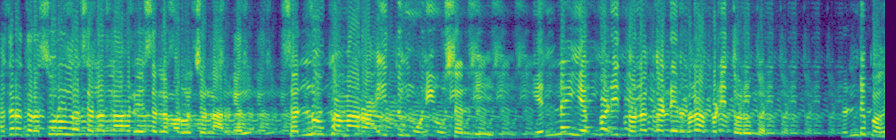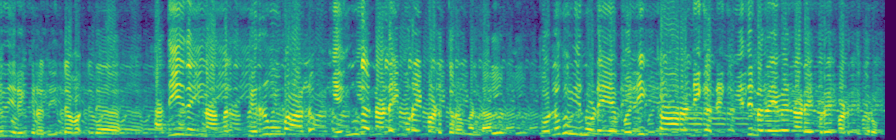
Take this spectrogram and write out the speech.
ஹசரத் ரசூலுல்லாஹ் ஸல்லல்லாஹு அலைஹி வஸல்லம் அவர்கள் சொன்னார்கள் சல்லு கமா ரஐத்துமுனி உஸல்லி. என்னை எப்படி தொழக் கண்டீர்களோ அப்படி தொழுங்கள். ரெண்டு பகுதி இருக்கிறது. இந்த இந்த ஹதீதை நாங்கள் பெரும்பாலும் எங்க நடைமுறைப்படுத்துறோம் என்றால் தொழுகையினுடைய வெளிக்காரணிகளின் மீது நிறையவே நடைமுறைப்படுத்துகிறோம்.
